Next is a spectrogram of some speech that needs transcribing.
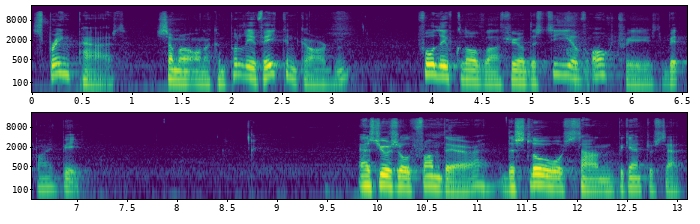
Spring passed, summer on a completely vacant garden, four-leaf clover filled the sea of oak trees bit by bit. As usual, from there, the slow sun began to set.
